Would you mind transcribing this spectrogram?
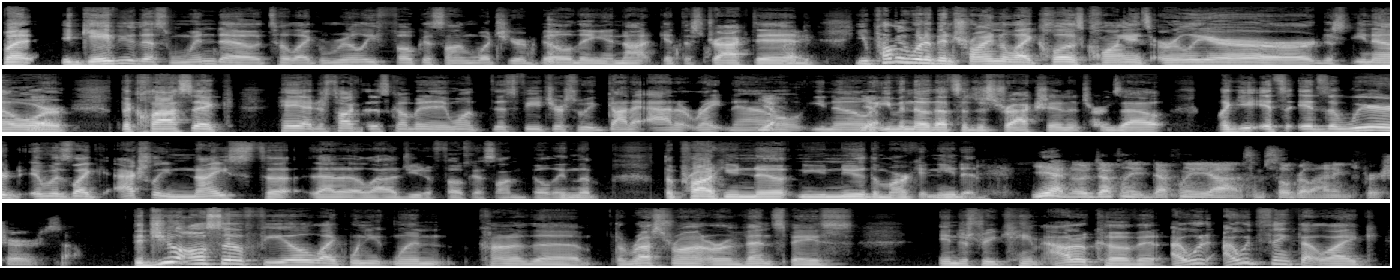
but it gave you this window to like really focus on what you're building and not get distracted Right. you probably would have been trying to like close clients earlier or just you know or the classic hey i just talked to this company they want this feature so we got to add it right now you know Yeah. even though that's a distraction it turns out like it's it's a weird it was like actually nice to that it allowed you to focus on building the the product you know you knew the market needed yeah. No, definitely definitely uh, some silver linings for sure. So Did you also feel like when you when kind of the the restaurant or event space industry came out of COVID, I would I would think that like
